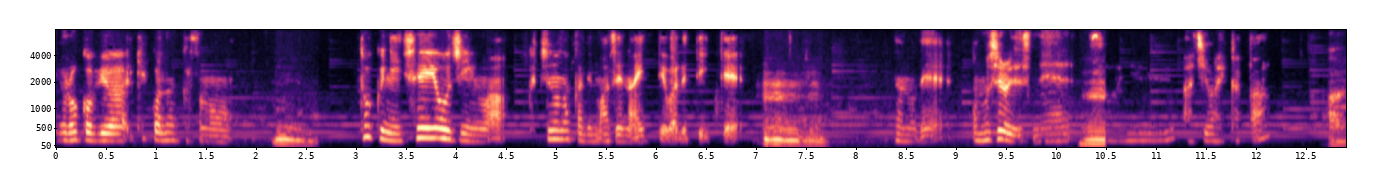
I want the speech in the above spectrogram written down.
喜びは結構なんかその、うん特に西洋人は口の中で混ぜないって言われていて、うんうんうんなので、面白いですね。うんそういう味わい方？はい、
